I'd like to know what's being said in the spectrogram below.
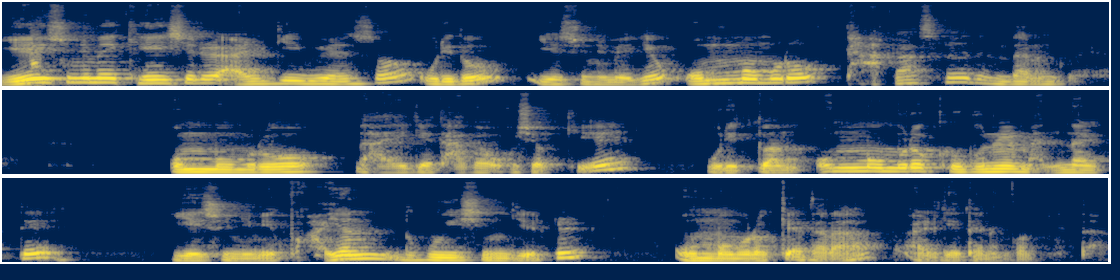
예수님의 계시를 알기 위해서 우리도 예수님에게 온몸으로 다가서야 된다는 거예요. 온몸으로 나에게 다가오셨기에 우리 또한 온몸으로 그분을 만날 때 예수님이 과연 누구이신지를 온몸으로 깨달아 알게 되는 겁니다.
